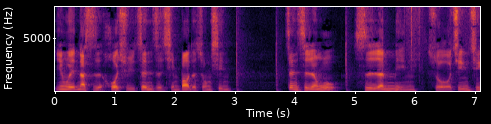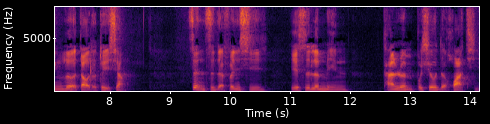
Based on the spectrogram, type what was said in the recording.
因为那是获取政治情报的中心。政治人物是人民所津津乐道的对象，政治的分析。也是人民谈论不休的话题。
